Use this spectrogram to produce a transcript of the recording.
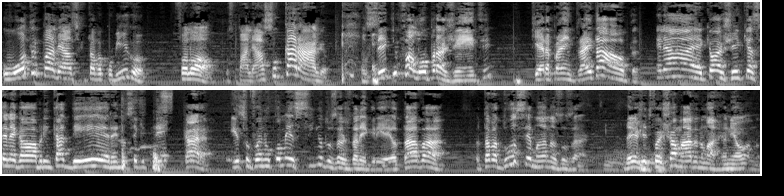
O outro palhaço que tava comigo falou: ó, os palhaços, caralho. Você que falou pra gente que era para entrar e dar alta. Ele, ah, é que eu achei que ia ser legal a brincadeira e não sei o que tem. Cara, isso foi no comecinho dos Anjos da Alegria. Eu tava eu tava duas semanas usando. Daí a gente foi chamado numa reunião,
